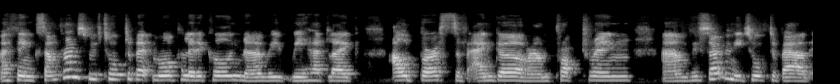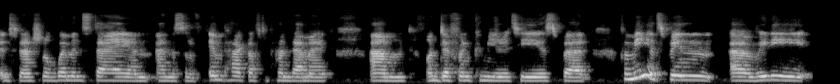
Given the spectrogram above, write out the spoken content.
I think sometimes we've talked a bit more political. You know, we, we had like outbursts of anger around proctoring. Um, we've certainly talked about International Women's Day and, and the sort of impact of the pandemic um, on different communities. But for me, it's been a really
